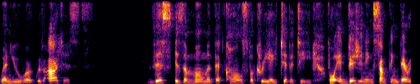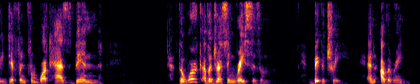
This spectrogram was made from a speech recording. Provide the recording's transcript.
when you work with artists. This is a moment that calls for creativity, for envisioning something very different from what has been. The work of addressing racism, bigotry, and othering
